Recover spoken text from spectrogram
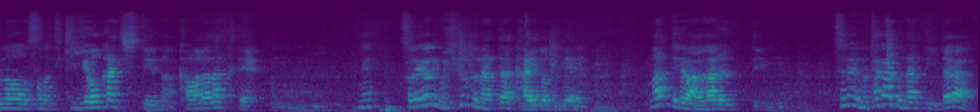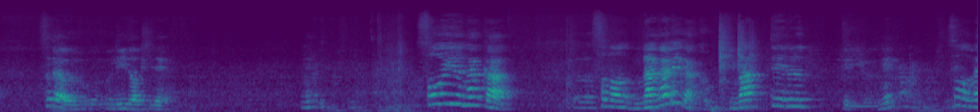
のその企業価値っていうのは変わらなくて、ね、それよりも低くなったら買い取って待ってれば上がるっていう。それよりも高くなっていたらそれは売り時で、ね、そういうなんかその流れがこう決まってるっていうね。その流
